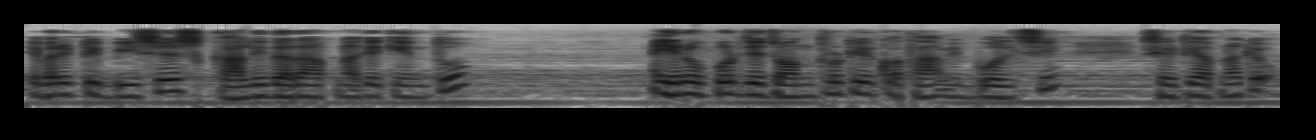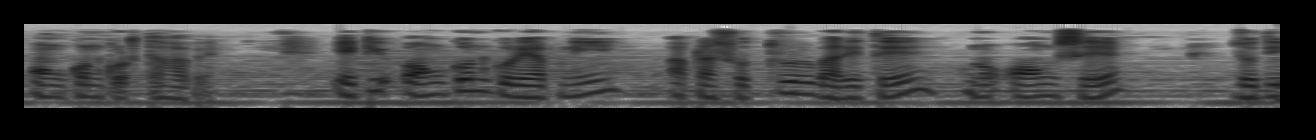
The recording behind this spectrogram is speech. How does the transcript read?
এবার একটি বিশেষ কালি দ্বারা আপনাকে কিন্তু এর উপর যে যন্ত্রটির কথা আমি বলছি, সেটি আপনাকে অঙ্কন করতে হবে। এটি অঙ্কন করে আপনি আপনার শত্রুর বাড়িতে কোনো অংশে যদি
